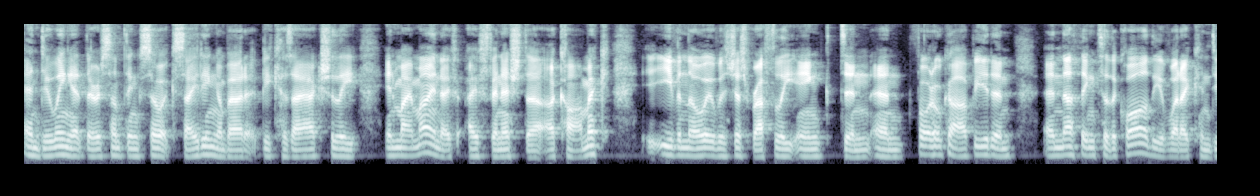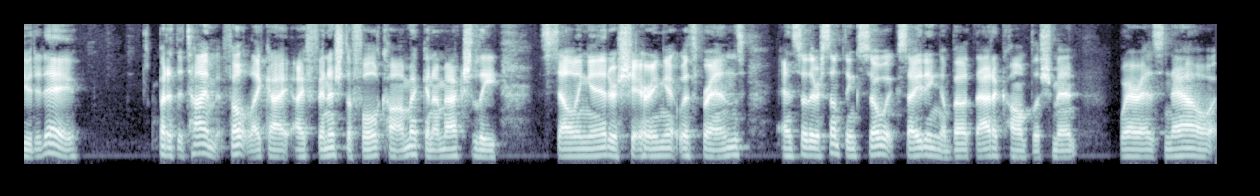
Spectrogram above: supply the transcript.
and doing it, there was something so exciting about it because I actually, in my mind, I, I finished a, a, comic, even though it was just roughly inked and, and photocopied and, and nothing to the quality of what I can do today but at the time it felt like I, I finished a full comic and I'm actually selling it or sharing it with friends. And so there's something so exciting about that accomplishment. Whereas now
